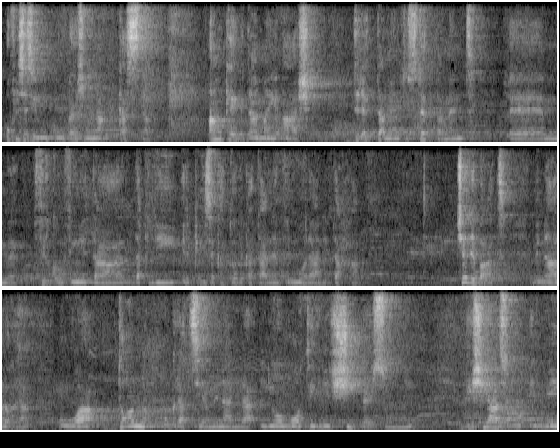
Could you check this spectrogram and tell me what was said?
u fl-istess ħin nkun persuna kasta. anke jekk dan ma jieqax direttament u strettament fil-konfini ta' dak li l-Knisja Kattolika tgħallem fil-morali tagħha. Ċ-ċelibat, min-naħa l-oħra, huwa don u grazzja minn Alla li huwa mogħti lil xi persuni biex jagħżlu li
